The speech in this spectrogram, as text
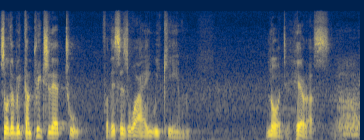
so that we can preach there too, for this is why we came. Lord, hear us. Lord,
